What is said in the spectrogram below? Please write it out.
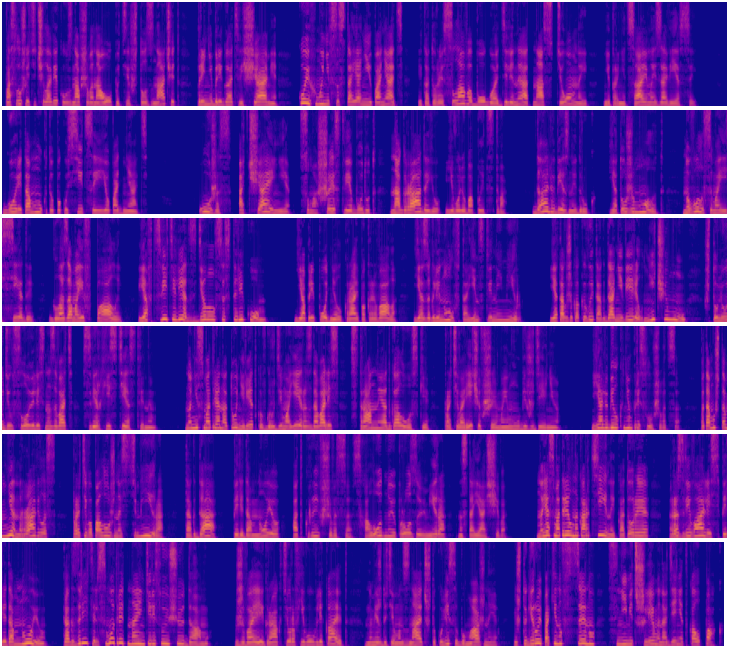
Послушайте человека, узнавшего на опыте, что значит пренебрегать вещами, коих мы не в состоянии понять и которые, слава Богу, отделены от нас темной, непроницаемой завесой. Горе тому, кто покусится ее поднять. Ужас, отчаяние, сумасшествие будут наградою его любопытства. Да, любезный друг, я тоже молод, но волосы мои седы, глаза мои впалы, я в цвете лет сделался стариком. Я приподнял край покрывала, я заглянул в таинственный мир. Я так же, как и вы, тогда не верил ничему, что люди условились называть сверхъестественным. Но, несмотря на то, нередко в груди моей раздавались странные отголоски, противоречившие моему убеждению. Я любил к ним прислушиваться, потому что мне нравилась противоположность мира, тогда передо мною открывшегося с холодную прозою мира настоящего. Но я смотрел на картины, которые развивались передо мною, как зритель смотрит на интересующую даму. Живая игра актеров его увлекает, но между тем он знает, что кулисы бумажные, и что герой, покинув сцену, снимет шлем и наденет колпак.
